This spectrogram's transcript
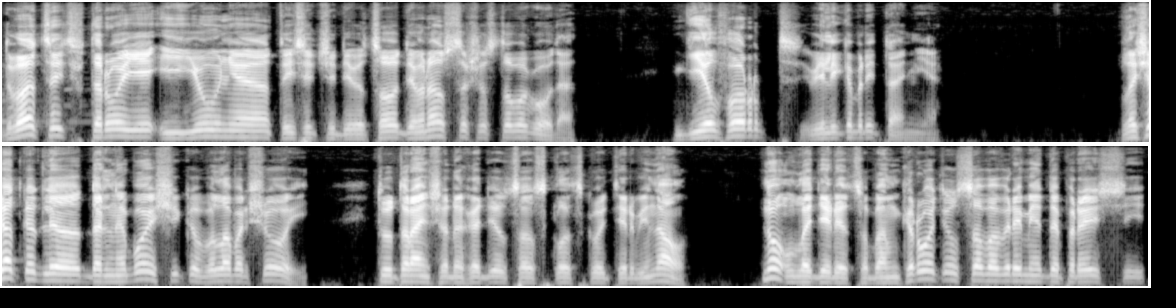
22 июня 1996 года. Гилфорд, Великобритания. Площадка для дальнобойщиков была большой. Тут раньше находился складской терминал, но владелец обанкротился во время депрессии,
